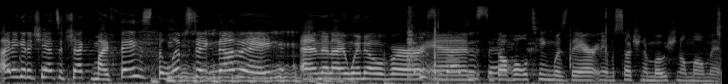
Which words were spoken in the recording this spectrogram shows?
I didn't get a chance to check my face, the lipstick, nothing. And then I went over was about to and the whole team was there and it was such an emotional moment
